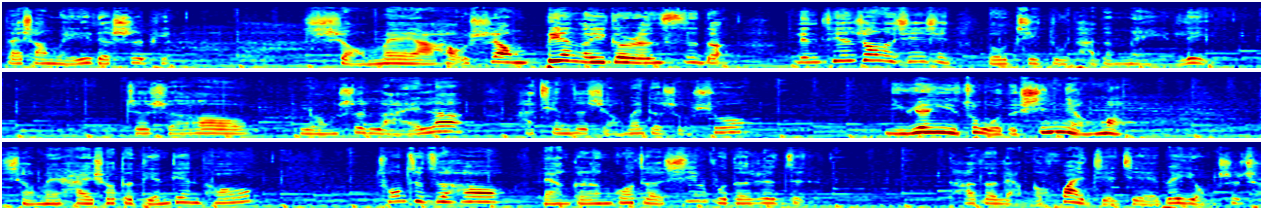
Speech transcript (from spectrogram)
戴上美丽的饰品。小妹啊，好像变了一个人似的，连天上的星星都嫉妒她的美丽。这时候，勇士来了，他牵着小妹的手说：“你愿意做我的新娘吗？”小妹害羞的点点头。从此之后，两个人过着幸福的日子。他的两个坏姐姐被勇士惩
